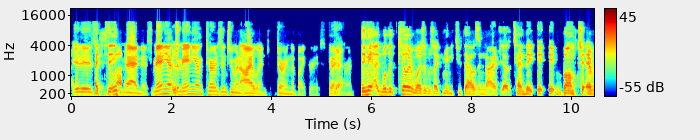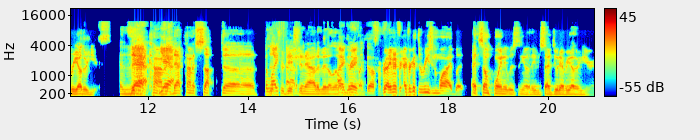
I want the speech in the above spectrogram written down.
It is I think madness. Manayunk, the There's- Manayunk turns into an island during the bike race. Go ahead, Yeah. Brian. they made well. The killer was it was like maybe 2009 or 2010. They it, it bumped to every other year, and that Yeah, kind of yeah. that kind of sucked the, The the, life out of tradition out of it. a little. I bit. agree. Like, oh, for, I, mean, I forget the reason why, but at some point it was you know they decided to do it every other year.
